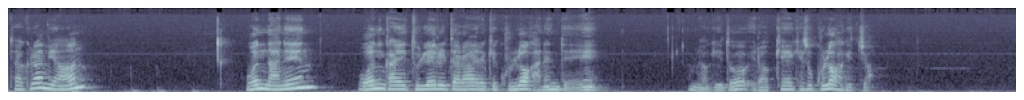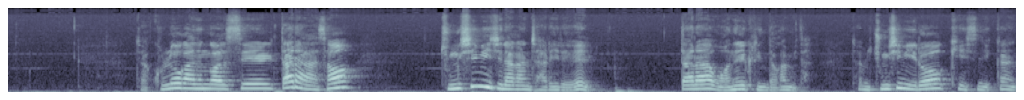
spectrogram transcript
자, 그러면 원나는 원가의 둘레를 따라 이렇게 굴러가는데 그럼 여기도 이렇게 계속 굴러가겠죠. 자, 굴러가는 것을 따라서 중심이 지나간 자리를 따라 원을 그린다고 합니다. 자, 그럼 중심이 이렇게 있으니까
